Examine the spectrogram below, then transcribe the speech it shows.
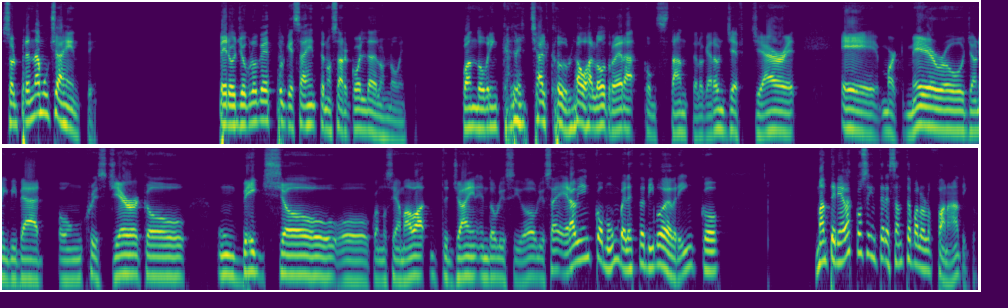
sorprende a mucha gente. Pero yo creo que es porque esa gente no se acuerda de los 90. Cuando brincarle el charco de un lado al otro era constante. Lo que era un Jeff Jarrett, eh, Mark Merrow, Johnny B. Bad, o un Chris Jericho, un Big Show, o cuando se llamaba The Giant en WCW. O sea, era bien común ver este tipo de brinco. mantenía las cosas interesantes para los fanáticos.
